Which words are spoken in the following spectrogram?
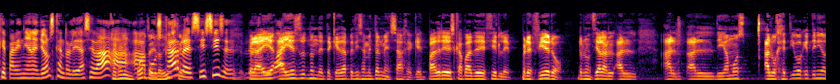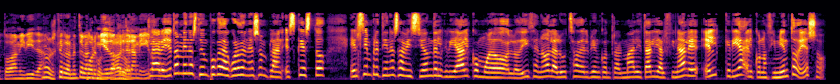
que para Indiana Jones, que en realidad se va no a, importa dice. Sí, sí, se- Pero ahí, es donde te queda precisamente el mensaje, que el padre es capaz de decirle, prefiero renunciar al, al, al- al, digamos, al objetivo que he tenido toda mi vida No, es que realmente lo por miedo a perder a mi hijo. Claro, yo también estoy un poco de acuerdo en eso, en plan, es que esto, él siempre tiene esa visión del grial, como lo dice, ¿no? La lucha del bien contra el mal y tal, y al final él, él quería el conocimiento de eso,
